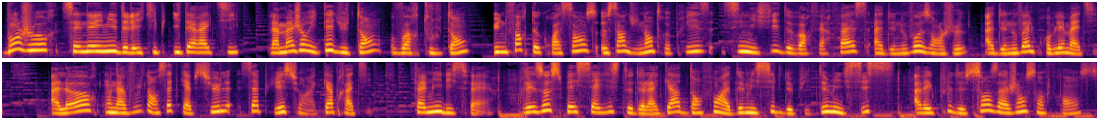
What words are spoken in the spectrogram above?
Bonjour, c'est Noémie de l'équipe Iteracti. La majorité du temps, voire tout le temps, une forte croissance au sein d'une entreprise signifie devoir faire face à de nouveaux enjeux, à de nouvelles problématiques. Alors, on a voulu dans cette capsule s'appuyer sur un cas pratique. Familisphère, réseau spécialiste de la garde d'enfants à domicile depuis 2006, avec plus de 100 agences en France,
